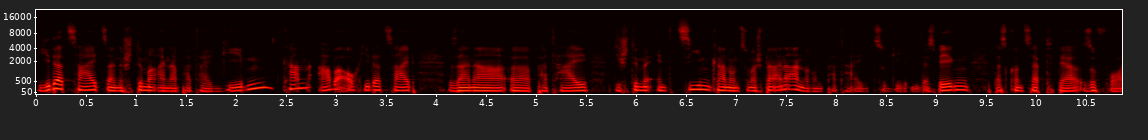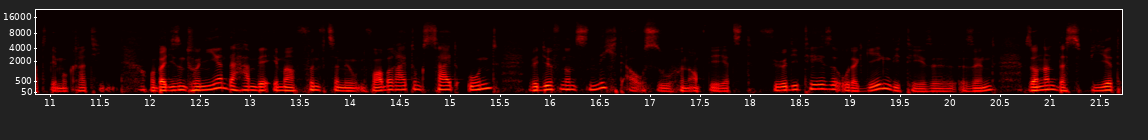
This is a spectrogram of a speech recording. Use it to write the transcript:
jederzeit seine Stimme einer Partei geben kann, aber auch jederzeit seiner äh, Partei die Stimme entziehen kann und zum Beispiel einer anderen Partei zu geben. Deswegen das Konzept der Sofortdemokratie. Und bei diesen Turnieren, da haben wir immer 15 Minuten Vorbereitungszeit und wir dürfen uns nicht aussuchen, ob wir jetzt für die These oder gegen die These sind, sondern das wird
